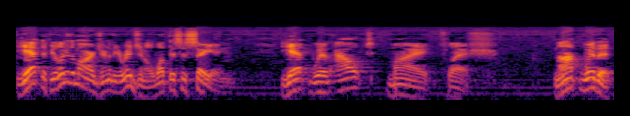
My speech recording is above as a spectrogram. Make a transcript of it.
yet, if you look at the margin of the original, what this is saying, yet without my flesh, not with it,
